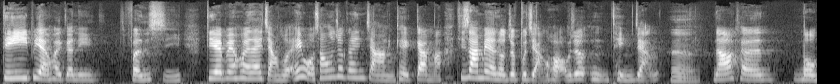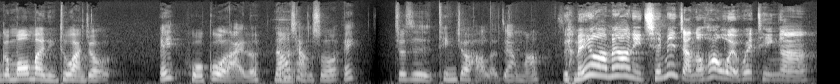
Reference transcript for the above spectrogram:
第一遍会跟你分析，第二遍会在讲说，诶，我上次就跟你讲你可以干嘛，第三遍的时候就不讲话，我就嗯听这样，嗯，然后可能某个 moment 你突然就诶活过来了，然后嗯想说，诶，就是听就好了，这样吗？没有啊，没有啊，你前面讲的话我也会听啊。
